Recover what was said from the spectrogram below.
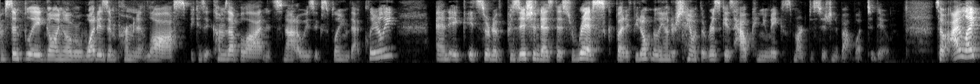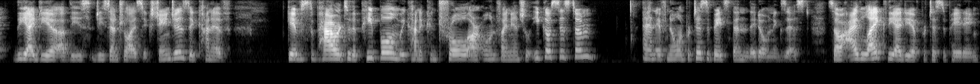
I'm simply going over what is impermanent loss because it comes up a lot and it's not always explained that clearly. And it, it's sort of positioned as this risk, but if you don't really understand what the risk is, how can you make a smart decision about what to do? So I like the idea of these decentralized exchanges. It kind of gives the power to the people and we kind of control our own financial ecosystem. And if no one participates, then they don't exist. So I like the idea of participating.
